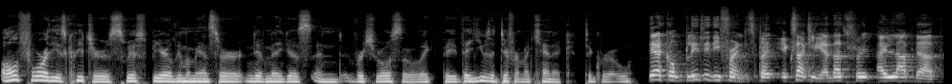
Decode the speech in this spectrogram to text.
all four of these creatures, Swift Spear, Lumimancer, Niv and Virtuoso, like they, they use a different mechanic to grow. They are completely different, exactly, and that's re- I love that.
